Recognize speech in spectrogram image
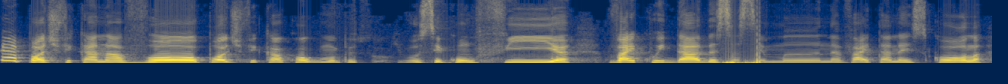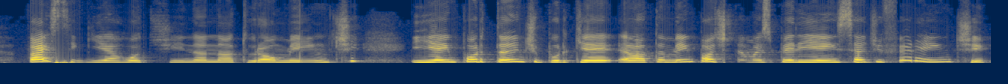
é, pode ficar na avó, pode ficar com alguma pessoa que você confia, vai cuidar dessa semana, vai estar tá na escola, vai seguir a rotina naturalmente. E é importante porque ela também pode ter uma experiência diferente,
